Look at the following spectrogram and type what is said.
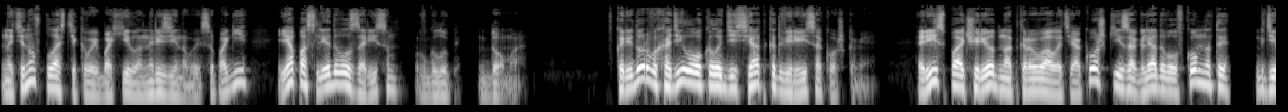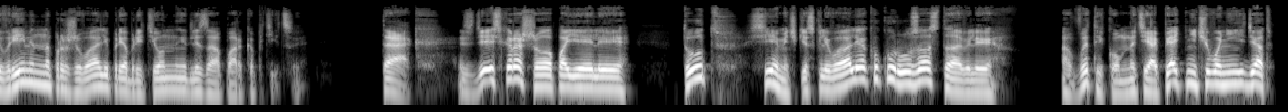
Натянув пластиковые бахилы на резиновые сапоги, я последовал за Рисом вглубь дома. В коридор выходило около десятка дверей с окошками. Рис поочередно открывал эти окошки и заглядывал в комнаты, где временно проживали приобретенные для зоопарка птицы. Так, здесь хорошо поели. Тут семечки склевали, а кукурузу оставили. А в этой комнате опять ничего не едят.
